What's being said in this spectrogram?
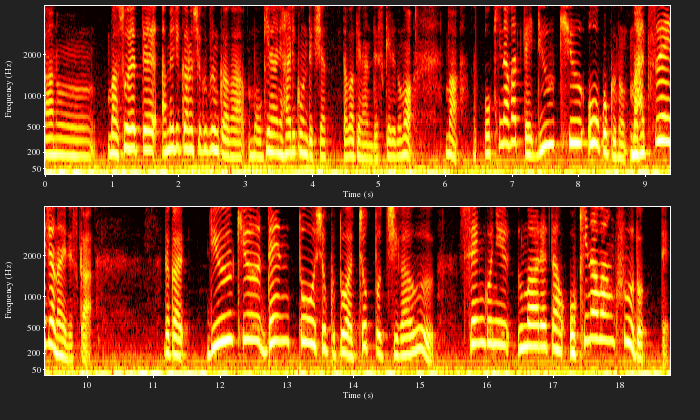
あのまあ、そうやってアメリカの食文化がもう沖縄に入り込んできちゃったわけなんですけれども、まあ、沖縄って琉球王国の末裔じゃないですか。だから琉球伝統食とはちょっと違う戦後に生まれた沖縄フードって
